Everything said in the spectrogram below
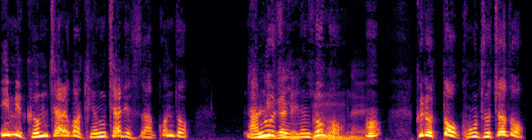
이미 검찰과 경찰의 수사권도 나누어져 있는 됐죠. 거고. 네. 어? 그리고 또 공수처도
